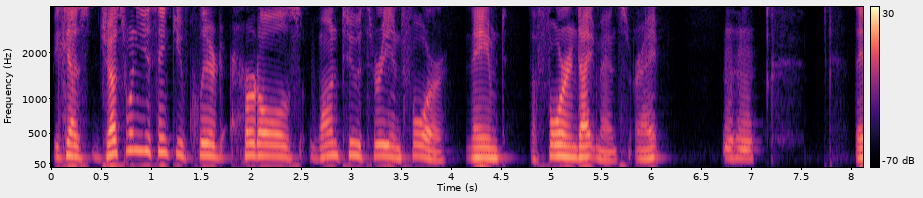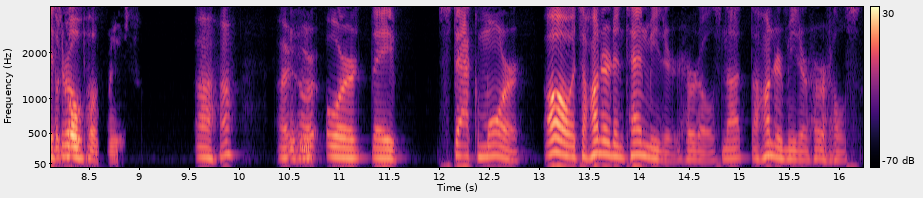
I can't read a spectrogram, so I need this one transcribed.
Because just when you think you've cleared hurdles one, two, three, and four, named the four indictments, right? Mm-hmm. They the throw goalpost moves. Uh huh. Or, Mhm. or or they stack more. Oh, it's 110 meter hurdles, not the 100 meter hurdles.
